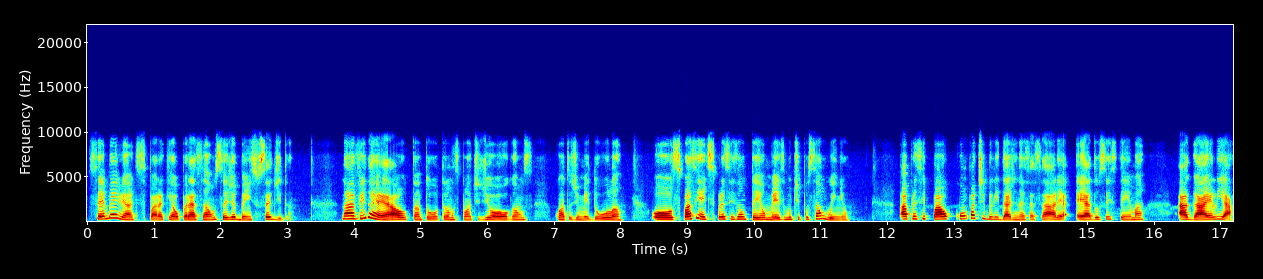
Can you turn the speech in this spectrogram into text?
semelhantes para que a operação seja bem sucedida. Na vida real, tanto o transplante de órgãos quanto de medula, os pacientes precisam ter o mesmo tipo sanguíneo. A principal compatibilidade necessária é a do sistema HLA,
